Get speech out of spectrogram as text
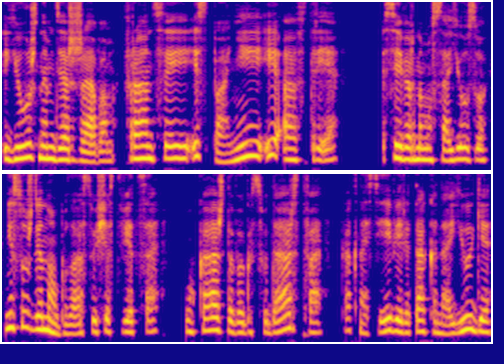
южным державам Франции, Испании и Австрии. Северному союзу не суждено было осуществиться. У каждого государства, как на севере, так и на юге,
